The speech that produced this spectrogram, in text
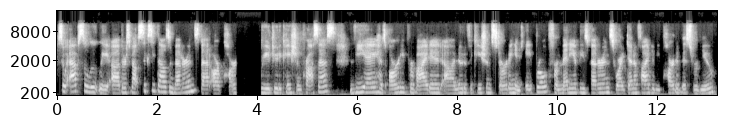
So, absolutely. Uh, there's about 60,000 veterans that are part readjudication process. VA has already provided uh, notifications starting in April for many of these veterans who are identified to be part of this review.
